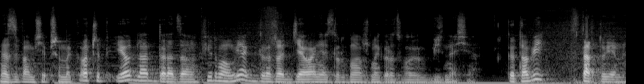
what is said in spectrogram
Nazywam się Przemek Oczyp i od lat doradzam firmom, jak wdrażać działania zrównoważonego rozwoju w biznesie. Gotowi? Startujemy!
